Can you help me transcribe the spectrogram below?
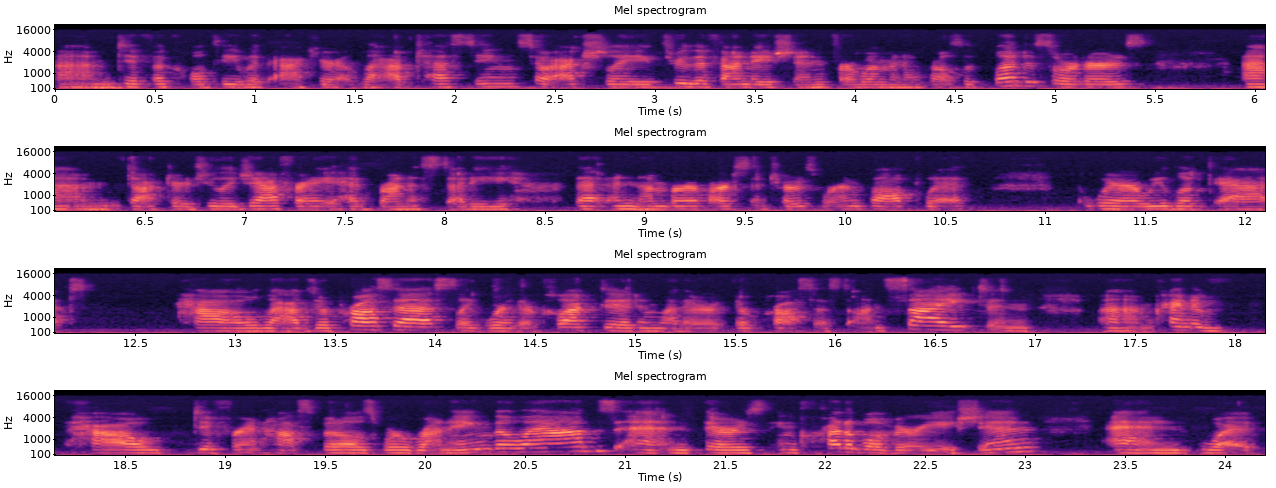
um, difficulty with accurate lab testing. So, actually, through the Foundation for Women and Girls with Blood Disorders, um, Dr. Julie Jaffray had run a study that a number of our centers were involved with, where we looked at how labs are processed, like where they're collected and whether they're processed on site, and um, kind of how different hospitals were running the labs. And there's incredible variation. And what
